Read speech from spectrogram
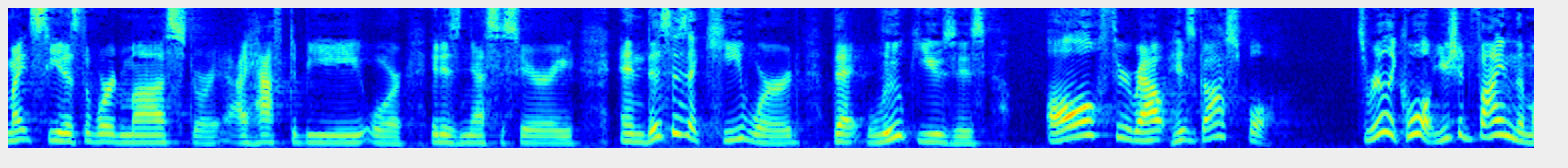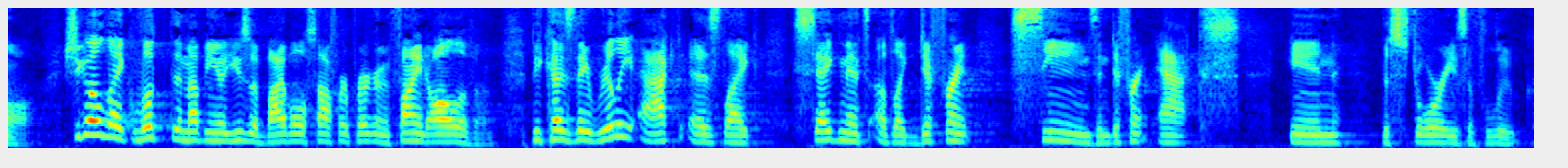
Might see it as the word must, or I have to be, or it is necessary. And this is a key word that Luke uses all throughout his gospel. It's really cool. You should find them all. You should go like look them up, you know, use a Bible software program and find all of them. Because they really act as like segments of like different scenes and different acts in the stories of Luke.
